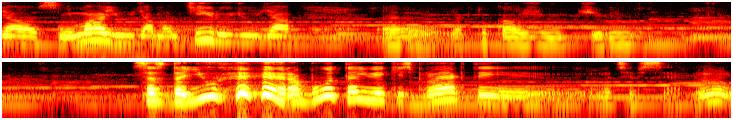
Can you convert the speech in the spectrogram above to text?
я знімаю, я монтую, я, е, як то кажуть, создаю, работаю, якісь проекти, оце все. Ну,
